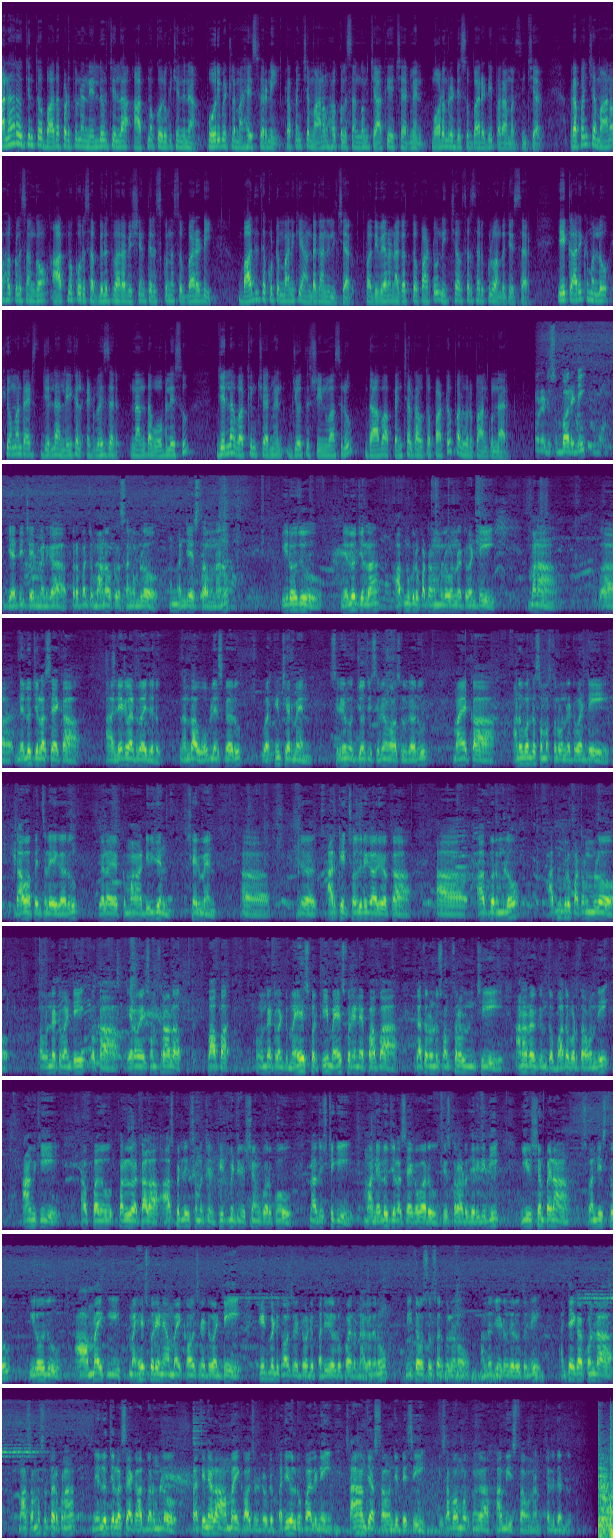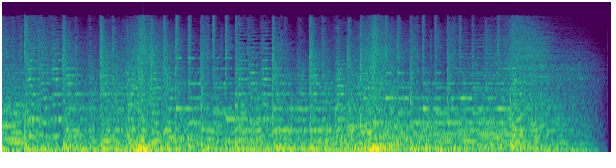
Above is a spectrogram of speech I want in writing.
అనారోగ్యంతో బాధపడుతున్న నెల్లూరు జిల్లా ఆత్మకూరుకు చెందిన పోరిమెట్ల మహేశ్వరిని ప్రపంచ మానవ హక్కుల సంఘం జాతీయ చైర్మన్ మోరంరెడ్డి సుబ్బారెడ్డి పరామర్శించారు. ప్రపంచ మానవ హక్కుల సంఘం ఆత్మకూరు సభ్యుల ద్వారా విషయం తెలుసుకున్న సుబ్బారెడ్డి బాధిత కుటుంబానికి అండగా నిలిచారు. పదివేల నగదుతో పాటు నిత్యావసర సరుకులు అందజేశారు. ఈ కార్యక్రమంలో హ్యూమన్ రైట్స్ జిల్లా లీగల్ అడ్వైజర్ నంద ఓబులేసు జిల్లా వర్కింగ్ చైర్మన్ జ్యోతి శ్రీనివాసులు దావా పెంచలరావుతో పాటు పలువురు పాల్గొన్నారు. రెడ్డి సుబ్బారెడ్డి జాతీయ చైర్మన్గా ప్రపంచ మానవ హక్కుల సంఘంలో పనిచేస్తా ఉన్నాను. ఈరోజు నెల్లూరు జిల్లా ఆత్మకూరు పట్టణంలో ఉన్నటువంటి మన నెల్లూరు జిల్లా శాఖ లీగల్ అడ్వైజర్ నందా ఓబ్లేస్ గారు వర్కింగ్ చైర్మన్ శ్రీ జ్యోతి శ్రీనివాసులు గారు మా యొక్క అనుబంధ సంస్థలో ఉన్నటువంటి దావా పెంచలయ్య గారు వీళ్ళ యొక్క మన డివిజన్ చైర్మన్ ఆర్కే చౌదరి గారి యొక్క ఆధ్వర్యంలో ఆత్మకూరు పట్టణంలో ఉన్నటువంటి ఒక ఇరవై సంవత్సరాల పాప ఉన్నటువంటి మహేశ్వరి పి మహేశ్వరి అనే పాప గత రెండు సంవత్సరాల నుంచి అనారోగ్యంతో బాధపడుతూ ఉంది. ఆమెకి పలు పలు రకాల హాస్పిటల్కి సంబంధించిన ట్రీట్మెంట్ విషయం కొరకు నా దృష్టికి మా నెల్లూరు జిల్లా శాఖ వారు తీసుకురావడం జరిగింది. ఈ విషయం పైన స్పందిస్తూ ఈరోజు ఆ అమ్మాయికి మహేశ్వరి అనే అమ్మాయికి కావాల్సినటువంటి ట్రీట్మెంట్ కావాల్సినటువంటి పదివేల రూపాయల నగదును నిత్యావసర సరుకులను అందజేయడం జరుగుతుంది. అంతేకాకుండా మా సంస్థ తరపున నెల్లూరు జిల్లా శాఖ ఆధ్వర్యంలో ప్రతి నెల ఆ అమ్మాయికి కావాల్సినటువంటి పదివేల రూపాయలని సహాయం చేస్తామని చెప్పేసి ఈ సభామూర్ఖంగా హామీ ఇస్తా ఉన్నాను. తల్లిదండ్రులకు.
